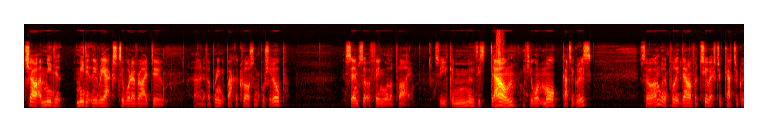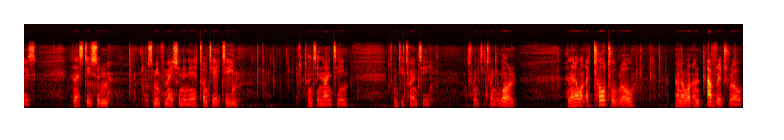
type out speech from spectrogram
chart immediate, immediately reacts to whatever I do. And if I bring it back across and push it up, the same sort of thing will apply. So you can move this down if you want more categories. So I'm going to pull it down for two extra categories. And let's do some, put some information in here. 2018, 2019, 2020, 2021 and then I want a total row and I want an average row.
